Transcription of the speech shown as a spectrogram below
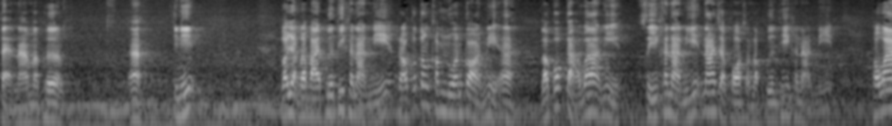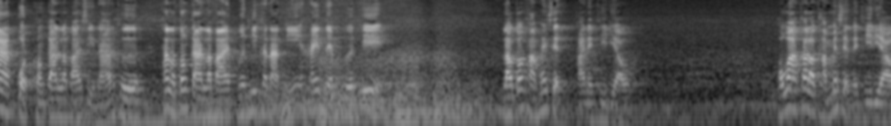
แตะน้ำมาเพิ่มอะทีนี้ เราอยากระบายพื้นที่ขนาดนี้ เราก็ต้องคำนวณก่อนนี่อะเราก็กะว่านี่สีขนาดนี้น่าจะพอสำหรับพื้นที่ขนาดนี้ เพราะว่ากฎของการระบายสีน้ำคือ ถ้าเราต้องการระบายพื้นที่ขนาดนี้ให้เต็มพื้นที่ เราต้องทำให้เสร็จภายในทีเดียว เพราะว่าถ้าเราทำไม่เสร็จในทีเดียว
